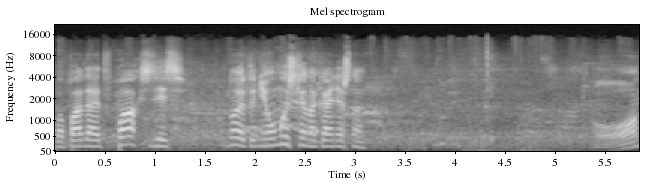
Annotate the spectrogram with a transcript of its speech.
Попадает в пах здесь. Но это неумышленно, конечно. О.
